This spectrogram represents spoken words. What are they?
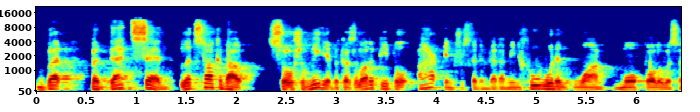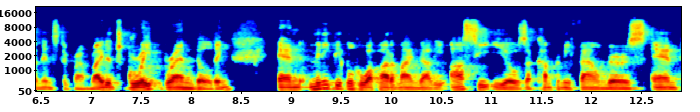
But but that said, let's talk about social media because a lot of people are interested in that. I mean, who wouldn't want more followers on Instagram, right? It's great brand building. And many people who are part of Mindvalley are CEOs, are company founders, and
